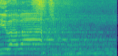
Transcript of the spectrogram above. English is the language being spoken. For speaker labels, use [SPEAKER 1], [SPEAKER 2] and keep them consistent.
[SPEAKER 1] Chihuahua.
